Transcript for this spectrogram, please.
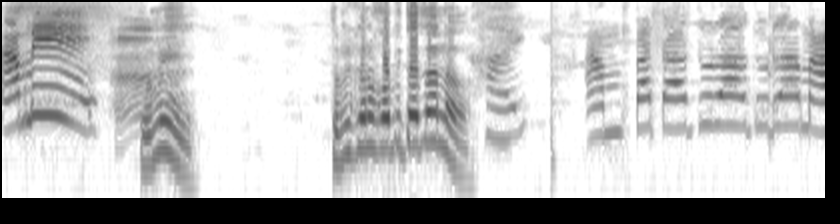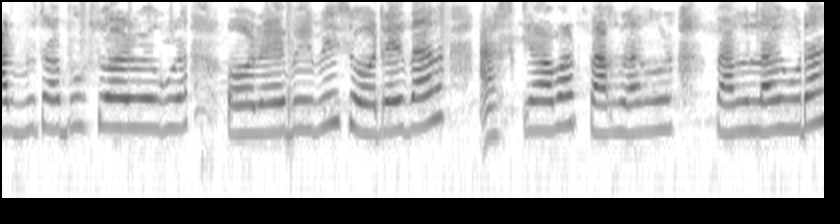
আমি। তুমি? তুমি কোনো কবিতা জানো? হাই। আম পাতা চূড়া চূড়া মারবো চাবুক সরবে গুড়া। ওরে বেবি সরে দাঁড়া। আজকে আমার পাগলা পাগলা গুড়া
